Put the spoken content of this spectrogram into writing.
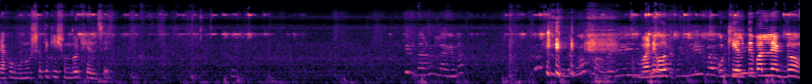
দেখো বুনুর সাথে কি সুন্দর খেলছে। মানে ও খেলতে পারলে একদম।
